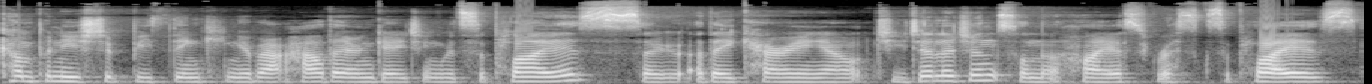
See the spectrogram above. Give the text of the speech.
Companies should be thinking about how they're engaging with suppliers. So, are they carrying out due diligence on the highest risk suppliers?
